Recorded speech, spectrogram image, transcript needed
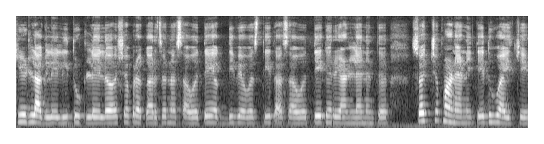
कीड लागलेली तुटलेलं अशा प्रकारचं नसावं. ते अगदी व्यवस्थित असावं. ते घरी आणल्यानंतर स्वच्छ पाण्याने ते धुवायचे.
